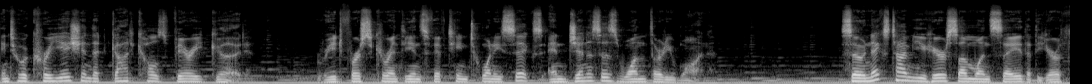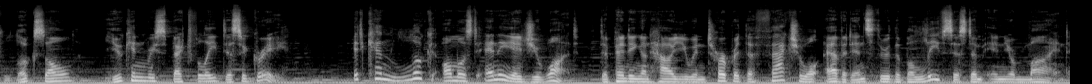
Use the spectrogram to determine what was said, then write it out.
into a creation that God calls very good. Read 1 Corinthians 15:26 and Genesis 1:31. So next time you hear someone say that the earth looks old, you can respectfully disagree. It can look almost any age you want, depending on how you interpret the factual evidence through the belief system in your mind.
